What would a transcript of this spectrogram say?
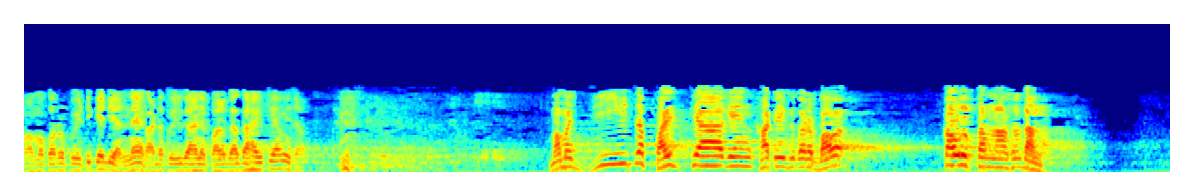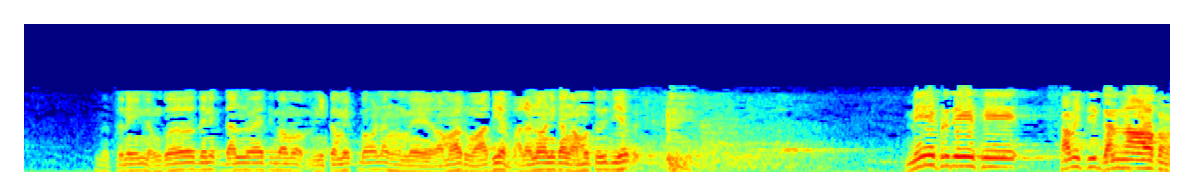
මම කරපු ඉටි කෙඩියක් නෑ කඩපිල් ගානේ පල් ගගහ හිටියා මිසක් මම ජීවිත පරිත්‍යාගයෙන් කටයුතු කර බව කවුරුත් තමනාසල දන්නවා මෙතන ඉන්න උඟ දෙනෙක් දන්නවා ඇති මම නිකමෙක් බව නම් මේ සමහරු මාදියා බලනවා නිකන් අමුතු විදිහකට. මේ ප්‍රදේශයේ සමිති ගණනාවකම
